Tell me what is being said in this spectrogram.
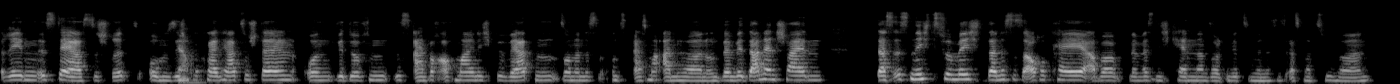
Reden ist der erste Schritt, um Sichtbarkeit ja. herzustellen. Und wir dürfen es einfach auch mal nicht bewerten, sondern es uns erstmal anhören. Und wenn wir dann entscheiden, das ist nichts für mich, dann ist es auch okay. Aber wenn wir es nicht kennen, dann sollten wir zumindest erstmal zuhören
